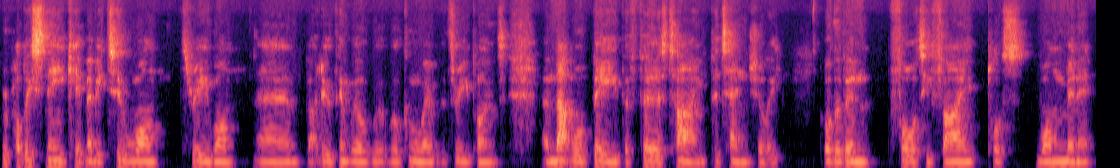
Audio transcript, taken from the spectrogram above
we'll probably sneak it maybe two one. 3 1. Um, but I do think we'll, we'll we'll come away with the three points. And that will be the first time, potentially, other than 45 plus one minute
